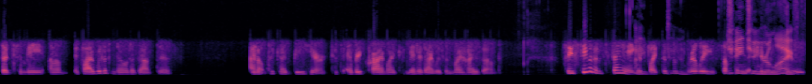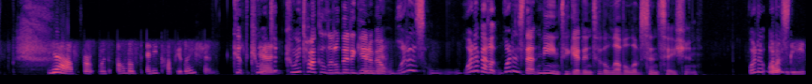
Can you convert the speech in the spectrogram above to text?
said to me, um, if I would have known about this, I don't think I'd be here because every crime I committed, I was in my high zone. So you see what I'm saying? It's I like this do. is really something changing your life. Used, yeah, for with almost any population. Can, can we t- can we talk a little bit again about that. what is what about what does that mean to get into the level of sensation? What, what well, is... it means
